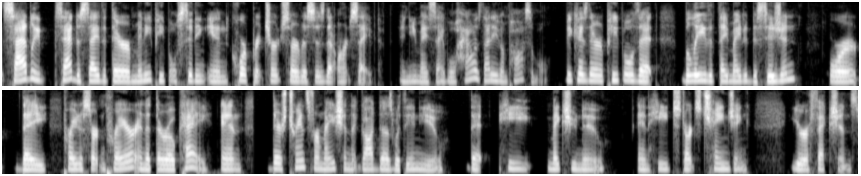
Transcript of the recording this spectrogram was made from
sadly, sad to say that there are many people sitting in corporate church services that aren't saved. And you may say, well, how is that even possible? Because there are people that believe that they made a decision or they prayed a certain prayer and that they're okay. And there's transformation that God does within you that He makes you new and He starts changing your affections.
